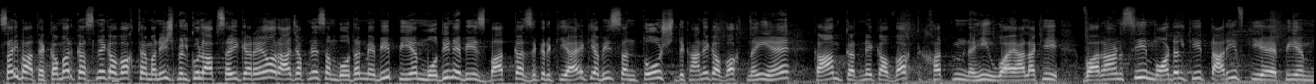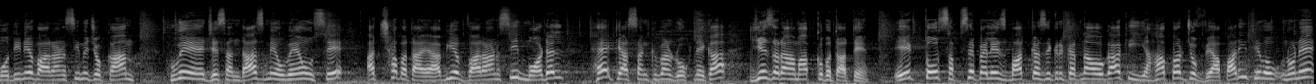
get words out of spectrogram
सही बात है, कमर कसने का वक्त है मनीष, बिल्कुल आप सही कह रहे हैं और आज अपने संबोधन में भी पीएम मोदी ने भी इस बात का ज़िक्र किया है कि अभी संतोष दिखाने का वक्त नहीं है, काम करने का वक्त खत्म नहीं हुआ है। हालाँकि वाराणसी मॉडल की तारीफ़ की है पीएम मोदी ने, वाराणसी में जो काम हुए हैं, जिस अंदाज में हुए हैं उससे अच्छा बताया अभी वाराणसी मॉडल है क्या संक्रमण रोकने का? ये जरा हम आपको बताते हैं। एक तो सबसे पहले इस बात का ज़िक्र करना होगा कि यहाँ पर जो व्यापारी थे वो, उन्होंने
